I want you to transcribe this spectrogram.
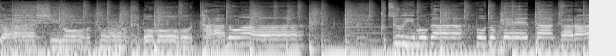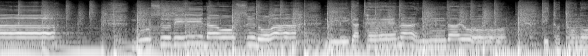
が死のうと思ったのは靴芋がほどけたから結び直すのは苦手なんだよ。人との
